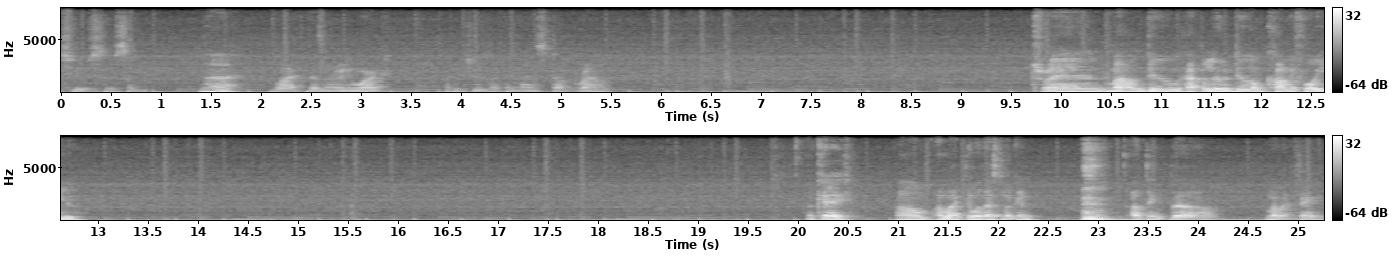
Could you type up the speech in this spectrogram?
Choose some. Nah, black doesn't really work. Let me choose like a nice dark brown. Trend, Mountain Dew, Happy Little Dew, I'm coming for you. Okay, um, I like the way that's looking. I think the, what I think.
